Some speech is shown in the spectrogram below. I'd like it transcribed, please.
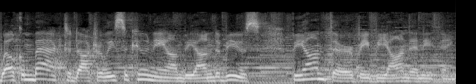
Welcome back to Dr. Lisa Cooney on Beyond Abuse, Beyond Therapy, Beyond Anything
